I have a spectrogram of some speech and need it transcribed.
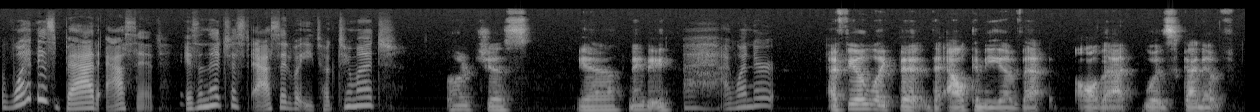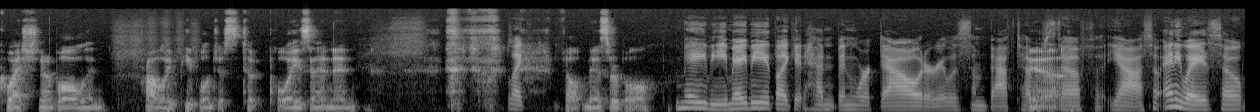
what is bad acid? Isn't it just acid, but you took too much? Or just, yeah, maybe. I wonder. I feel like the, the alchemy of that, all that was kind of questionable, and probably people just took poison and Like felt miserable. Maybe, maybe like it hadn't been worked out or it was some bathtub Yeah. stuff. Yeah. So, anyways, so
